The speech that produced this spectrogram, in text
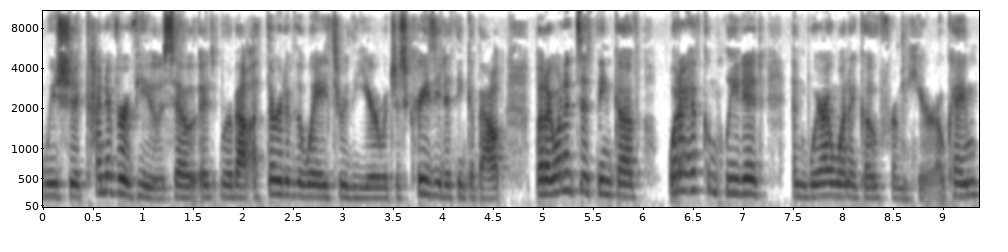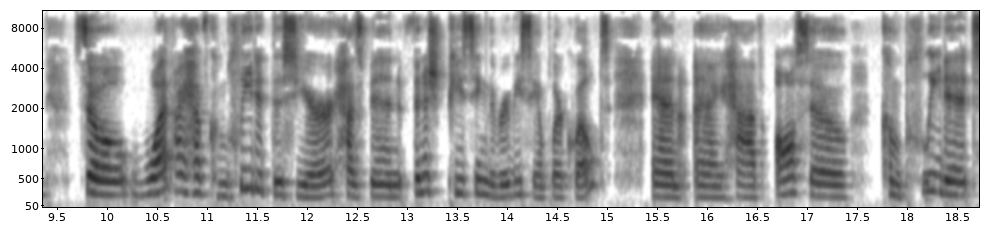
we should kind of review. So it, we're about a third of the way through the year, which is crazy to think about, but I wanted to think of what I have completed and where I want to go from here, okay? So what I have completed this year has been finished piecing the Ruby Sampler quilt and I have also completed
